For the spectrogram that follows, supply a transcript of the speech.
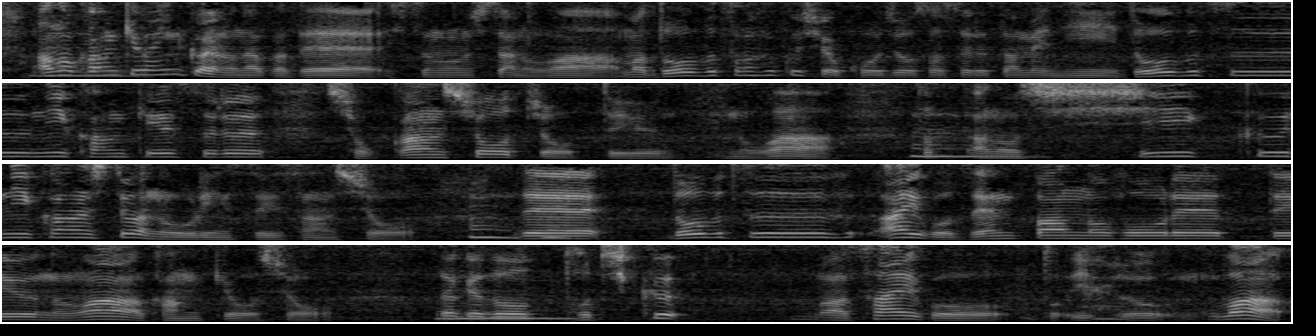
あの環境委員会の中で質問したのは、まあ、動物の福祉を向上させるために動物に関係する所管省庁っていうのは、うん、あの飼育に関しては農林水産省、うん、で、動物愛護全般の法令っていうのは環境省。だけど、土地区まあ、最後と、はい、は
